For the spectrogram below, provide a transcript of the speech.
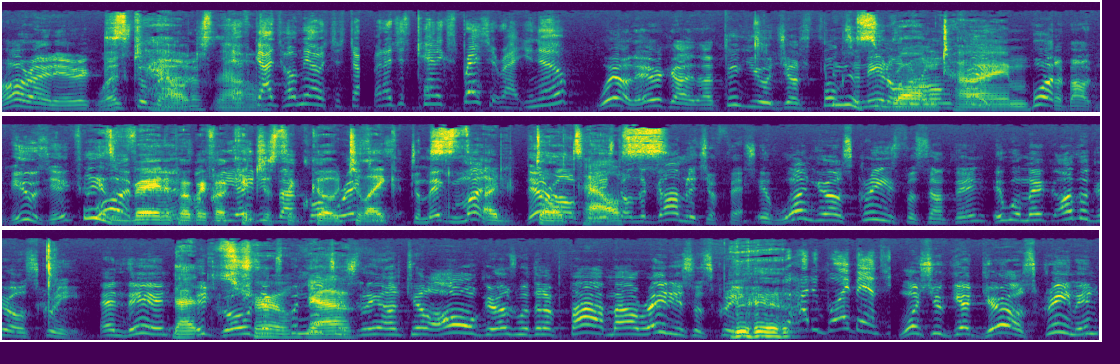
All right, Eric. What's the matter? Couch, though. If God told me I was to start, but I just can't express it right, you know? Well, Eric, I, I think you were just focusing in on the wrong wrong time. thing. What about music? I feel like it's Boy very inappropriate for a kid just to go to, like, to make money. They're all adult's based on the Gomlitz effect. If one girl screams for something, it will make other girls scream, and then That's it grows true, yeah. exponentially until all girls within a five-mile radius are screaming. So how do boy bands? Once you get girls screaming,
